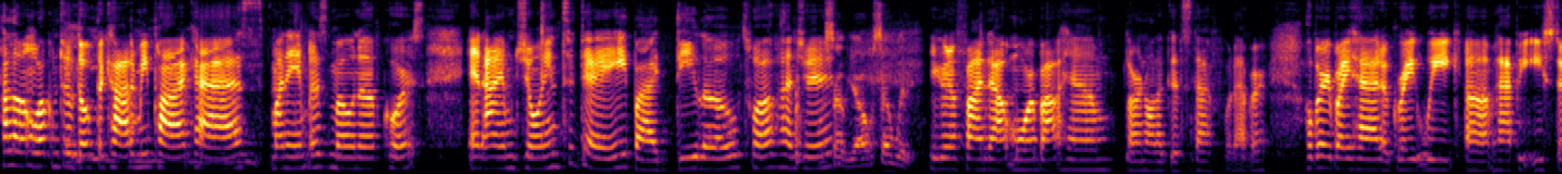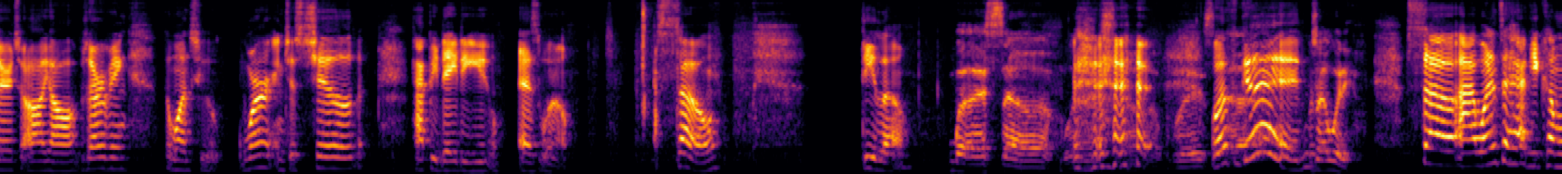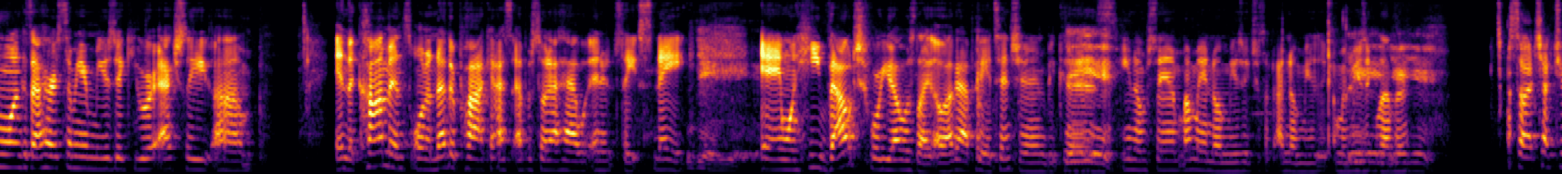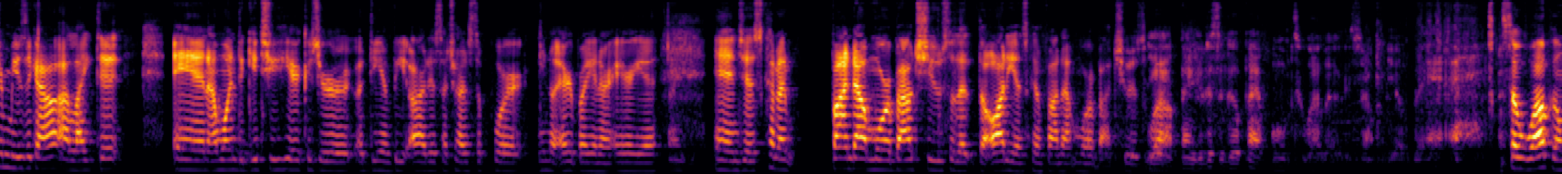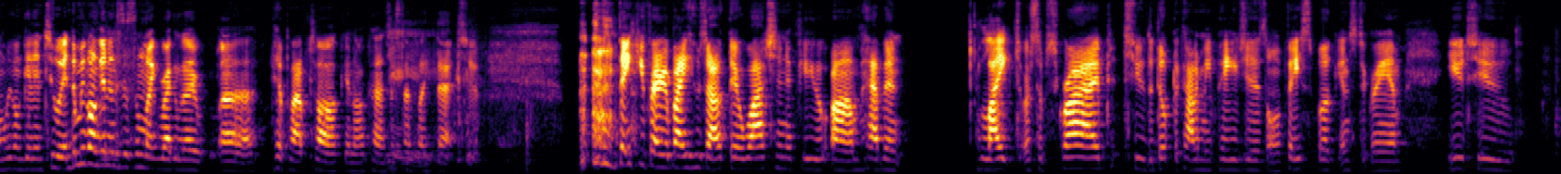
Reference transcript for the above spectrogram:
Hello and welcome to the Dope Dichotomy podcast. My name is Mona, of course, and I am joined today by Delo 1200. What's up, y'all? What's up with it? You're gonna find out more about him, learn all the good stuff, whatever. Hope everybody had a great week. Um, happy Easter to all y'all observing. The ones who weren't and just chilled, happy day to you as well. So, Delo, What's up? What's up? What's, what's up? good? What's up with it? So I wanted to have you come on because I heard some of your music. You were actually um, in the comments on another podcast episode I had with Interstate Snake. Yeah, yeah. And when he vouched for you, I was like, oh, I gotta pay attention because Yeah. you know what I'm saying. My man know music just like I know music. I'm a music lover. Yeah, yeah. So I checked your music out. I liked it, and I wanted to get you here because you're a DMV artist. I try to support you know everybody in our area, and just kind of find out more about you so that the audience can find out more about you as Yeah, well. thank you. This is a good platform too. I love it. Yeah. So welcome. We're gonna get into it, and then we're gonna get into some like regular uh, hip hop talk and all kinds of Yeah, stuff yeah, like yeah. that too. Thank you for everybody who's out there watching. If you um, haven't liked or subscribed to the Dope Dichotomy pages on Facebook, Instagram, YouTube,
